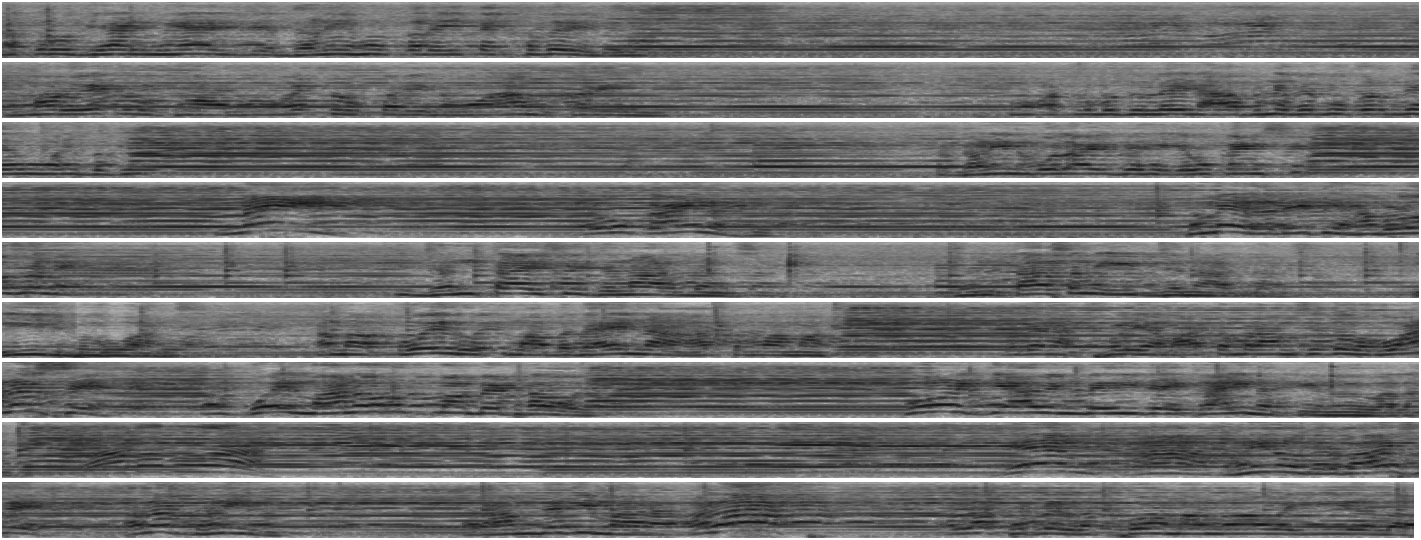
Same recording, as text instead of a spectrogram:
નકરું ધ્યાન ન્યાય છે, ધણી શું કરે એ ખબર જ અમારું એટલું થાય હું એટલું કરીને હું આમ કરીને હું આટલું બધું લઈને આભને ભેગું કરી દે હું અહીં બધું. ઘણી ને બોલાવી દે, એવું કાંઈ છે? નહીં, એવું કાંઈ નથી. તમે હૃદયથી સાંભળો છો ને કે જનતા છે જનાર્દન છે જનતા છે ને એ જ જનાર્દન છે એ જ ભગવાન છે આમાં કોઈ રૂપમાં બધાયના આત્મામાં બધાના ખોળિયામાં આત્મરામ છે તો ભગવાન જ છે પણ કોઈ માનવ રૂપમાં બેઠા હોય કોણ ક્યાં આવીને બેસી જાય કાંઈ નક્કી ન હોય વાલા એમ આ ધણીનો દરબાર છે અલગ ધણી રામદેવજી મારા અલગ અલગ એટલે લખવામાં ન આવે એ અલગ.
